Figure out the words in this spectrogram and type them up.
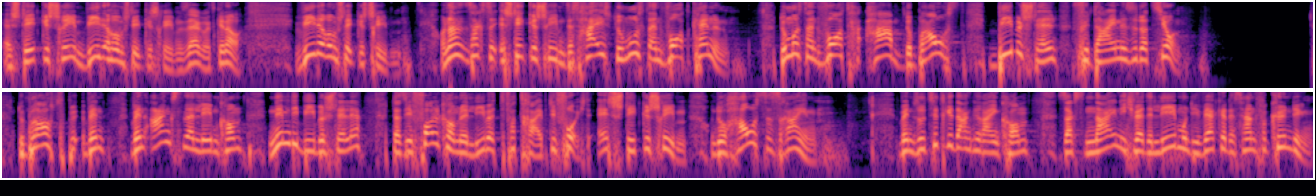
Es steht geschrieben, wiederum steht geschrieben, sehr gut, genau. Wiederum steht geschrieben. Und dann sagst du, es steht geschrieben. Das heißt, du musst ein Wort kennen. Du musst ein Wort haben. Du brauchst Bibelstellen für deine Situation. Du brauchst, wenn, wenn Angst in dein Leben kommt, nimm die Bibelstelle, dass die vollkommene Liebe vertreibt die Furcht. Es steht geschrieben. Und du haust es rein. Wenn Suizidgedanken reinkommen, sagst nein, ich werde leben und die Werke des Herrn verkündigen.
